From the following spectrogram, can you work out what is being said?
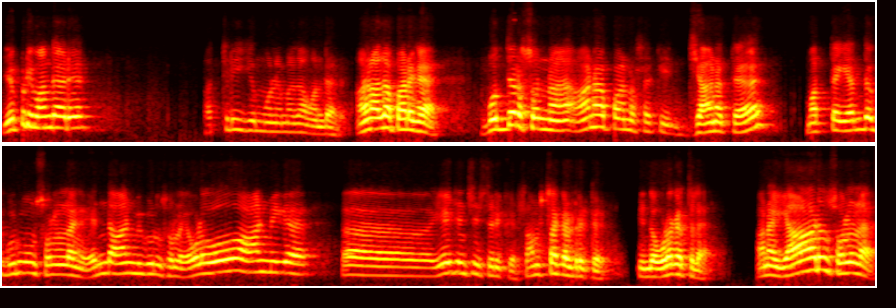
எப்படி வந்தார்? பத்திரிகை மூலயமா தான் வந்தார். அதனால தான் பாருங்கள் புத்தர் சொன்ன ஆனாபான சக்தி தியானத்தை மற்ற எந்த குருவும் சொல்லலைங்க. எந்த ஆன்மீக குருவும் சொல்லலை. எவ்வளவோ ஆன்மீக ஏஜென்சிஸ் இருக்குது சம்ஸ்தாக்கள் இருக்குது இந்த உலகத்தில். ஆனால் யாரும் சொல்லலை.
